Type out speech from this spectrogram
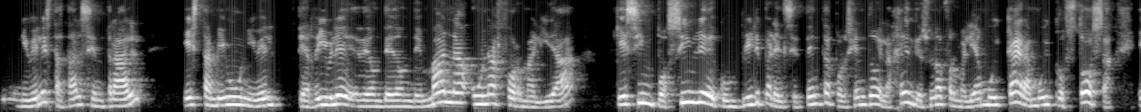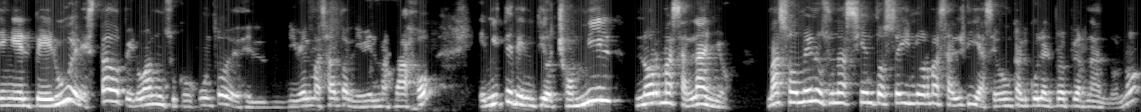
el nivel estatal central es también un nivel terrible de donde, donde emana una formalidad que es imposible de cumplir para el 70% de la gente. Es una formalidad muy cara, muy costosa. En el Perú, el Estado peruano en su conjunto, desde el nivel más alto al nivel más bajo, emite 28 mil normas al año. Más o menos unas 106 normas al día, según calcula el propio Hernando, ¿no?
